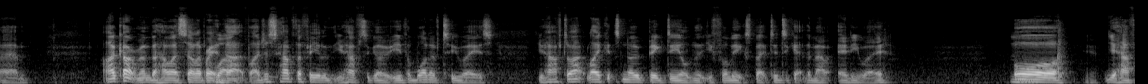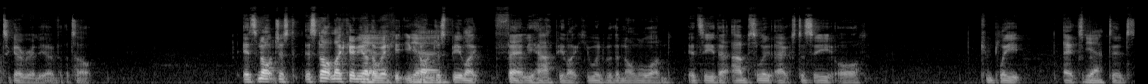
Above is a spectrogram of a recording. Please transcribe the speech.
Um, I can't remember how I celebrated Well- that, but I just have the feeling that you have to go either one of two ways. You have to act like it's no big deal and that you fully expected to get them out anyway, or Yeah. you have to go really over the top. It's not just. It's not like any other wicket. You yeah. can't just be like fairly happy like you would with a normal one. It's either absolute ecstasy or complete expected.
